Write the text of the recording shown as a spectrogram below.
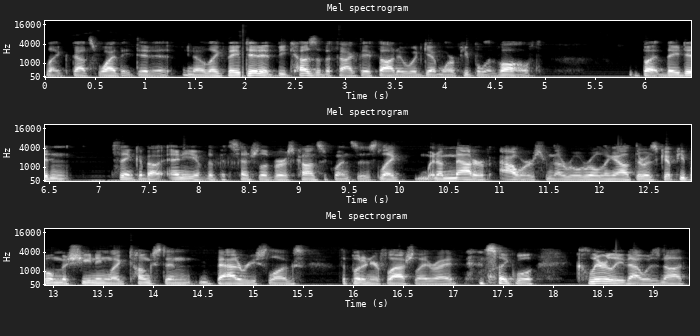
Like that's why they did it. You know, like they did it because of the fact they thought it would get more people involved. But they didn't think about any of the potential adverse consequences. Like in a matter of hours from that rule rolling out, there was people machining like tungsten battery slugs to put in your flashlight. Right? It's like, well, clearly that was not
